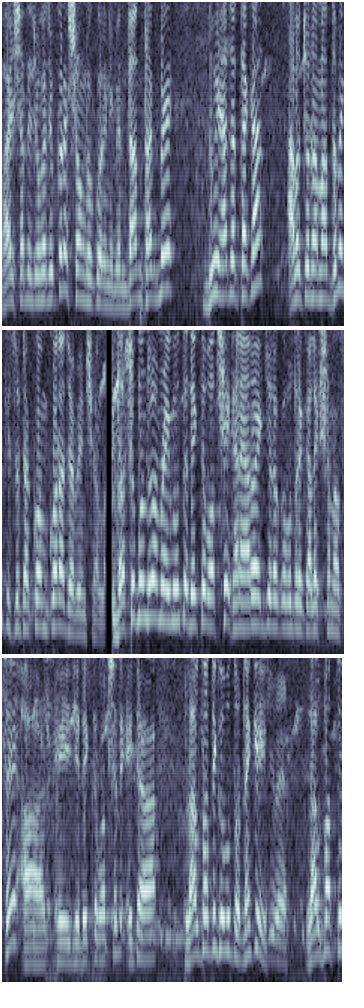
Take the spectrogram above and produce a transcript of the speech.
ভাইয়ের সাথে যোগাযোগ করে সংগ্রহ করে নেবেন। দাম থাকবে দুই হাজার টাকা। আলোচনার মাধ্যমে কিছুটা কম করা যাবে ইনশাল্লাহ দর্শক বন্ধু আমরা এই মুহূর্তে দেখতে পাচ্ছি এখানে আরও এক জোড়া কবুতরের কালেকশন আছে। আর এই যে দেখতে পাচ্ছেন এটা লালপাতি কবুতর নাকি? লালপাতি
